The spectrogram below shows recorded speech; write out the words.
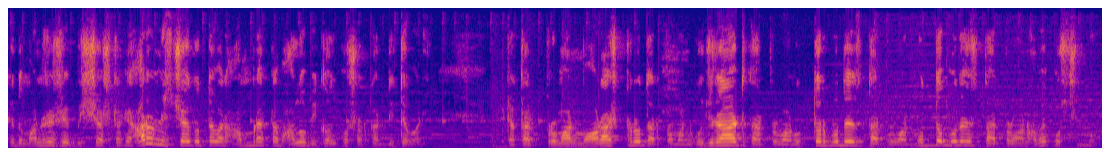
কিন্তু মানুষের সেই বিশ্বাসটাকে আরও নিশ্চয় করতে পারে আমরা একটা ভালো বিকল্প সরকার দিতে পারি। এটা তার প্রমাণ মহারাষ্ট্র, তার প্রমাণ গুজরাট, তার প্রমাণ উত্তরপ্রদেশ, তার প্রমাণ মধ্যপ্রদেশ, তার প্রমাণ হবে পশ্চিমবঙ্গ।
